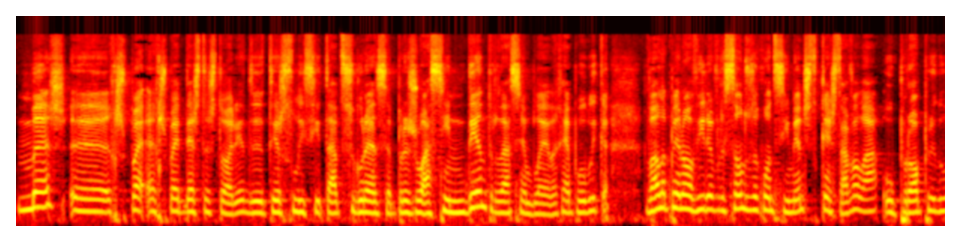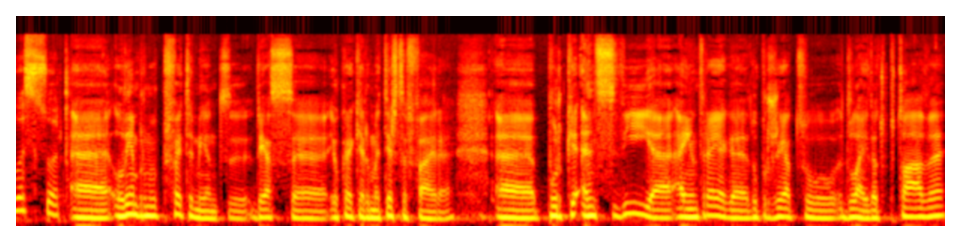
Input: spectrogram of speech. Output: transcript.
Mas, eh, respe- a respeito desta história de ter solicitado segurança para Joacine dentro da Assembleia da República, vale a pena ouvir a versão dos acontecimentos de quem estava lá, o próprio do assessor. Uh, Lembro-me perfeitamente dessa, eu creio que era uma terça-feira, uh, porque antecedia a entrega do projeto de lei da deputada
